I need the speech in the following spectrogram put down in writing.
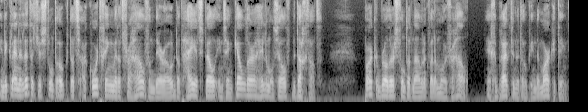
In de kleine lettertjes stond ook dat ze akkoord ging met het verhaal van Darrow dat hij het spel in zijn kelder helemaal zelf bedacht had. Parker Brothers vond dat namelijk wel een mooi verhaal en gebruikte het ook in de marketing.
